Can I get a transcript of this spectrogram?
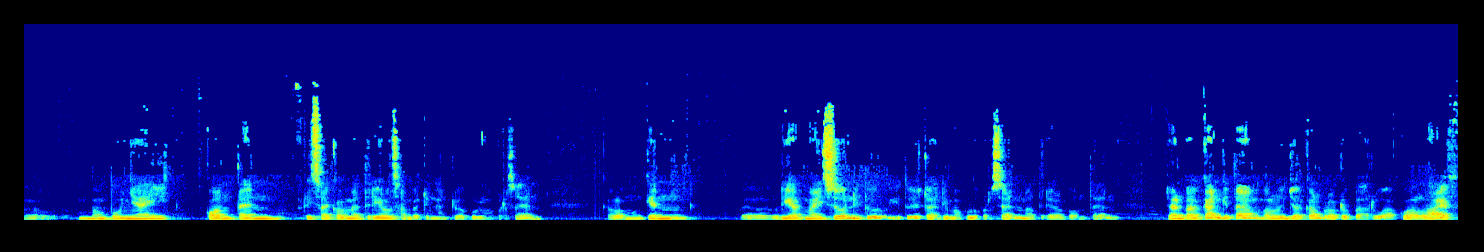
eh, mempunyai konten recycle material sampai dengan 25%. Kalau mungkin eh, lihat MyZone itu itu sudah 50% material konten dan bahkan kita meluncurkan produk baru Aqua Life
